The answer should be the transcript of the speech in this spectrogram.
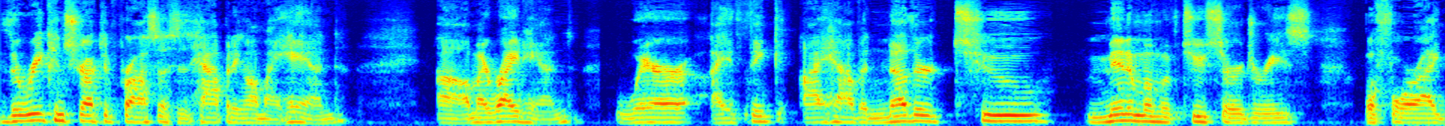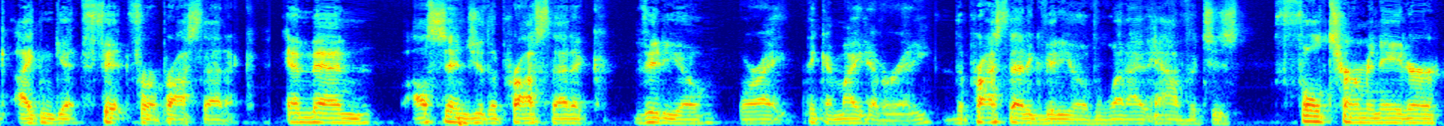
the reconstructive process is happening on my hand, uh, on my right hand, where I think I have another two minimum of two surgeries before I, I can get fit for a prosthetic. And then I'll send you the prosthetic video, or I think I might have already, the prosthetic video of what I have, which is full Terminator.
